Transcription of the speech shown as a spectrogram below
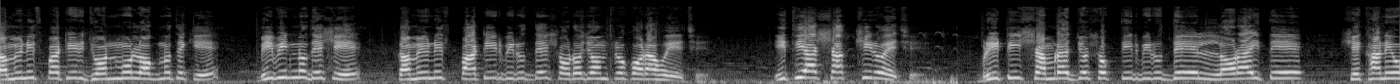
কমিউনিস্ট পার্টির জন্ম লগ্ন থেকে বিভিন্ন দেশে কমিউনিস্ট পার্টির বিরুদ্ধে ষড়যন্ত্র করা হয়েছে। ইতিহাস সাক্ষী রয়েছে। ব্রিটিশ সাম্রাজ্য শক্তির বিরুদ্ধে লড়াইতে সেখানেও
